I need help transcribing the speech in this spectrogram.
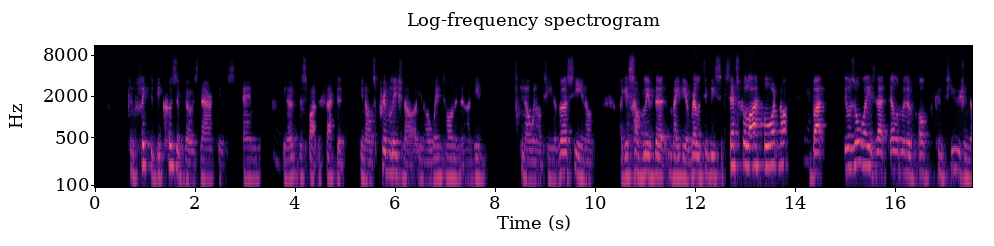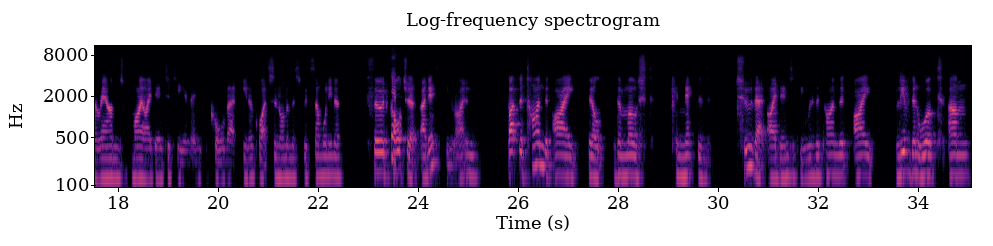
conflicted because of those narratives, and you know, despite the fact that you know I was privileged, and I you know I went on and, and I did, you know, I went on to university, and I've I guess I've lived a maybe a relatively successful life or whatnot. Yeah. But there was always that element of, of confusion around my identity, and, and you could call that, you know, quite synonymous with someone in a third Yeah. culture identity, right? And but the time that I felt the most connected to that identity was the time that I lived and worked um,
